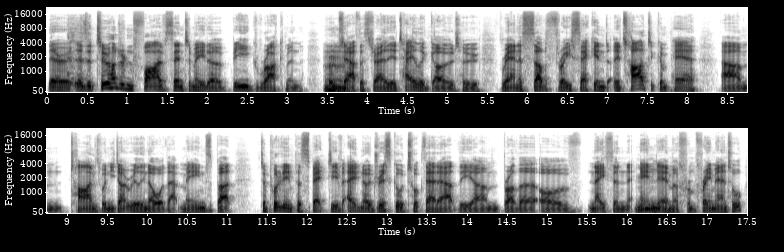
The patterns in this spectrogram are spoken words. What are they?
There, there's a 205 centimeter big ruckman from South Australia, Taylor Goad, who ran a sub three second. It's hard to compare um, times when you don't really know what that means, but to put it in perspective, Aiden O'Driscoll took that out, the um, brother of Nathan and Emma from Fremantle.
